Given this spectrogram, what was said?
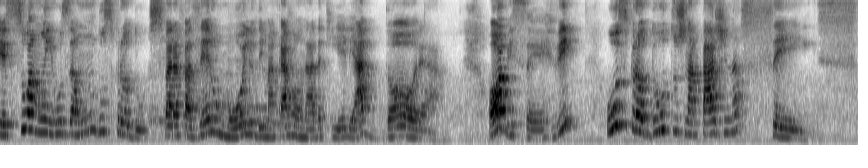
que sua mãe usa um dos produtos para fazer o molho de macarronada que ele adora. Observe os produtos na página 6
